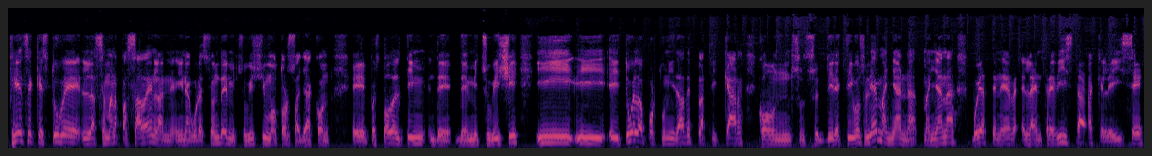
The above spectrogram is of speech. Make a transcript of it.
Fíjense que estuve la semana pasada en la inauguración de Mitsubishi Motors allá con eh, pues todo el team de, Mitsubishi y, tuve la oportunidad de platicar con sus directivos. El día de mañana, mañana voy a tener la entrevista que le hice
